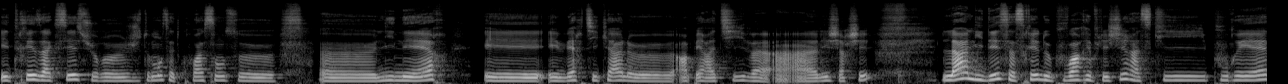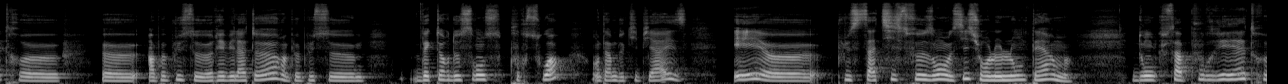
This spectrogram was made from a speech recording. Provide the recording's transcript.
et très axés sur justement cette croissance linéaire et, verticale impérative à, aller chercher. Là, l'idée, ça serait de pouvoir réfléchir à ce qui pourrait être euh, un peu plus euh, révélateur, un peu plus euh, vecteur de sens pour soi en termes de KPIs et plus satisfaisant aussi sur le long terme. Donc ça pourrait être,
